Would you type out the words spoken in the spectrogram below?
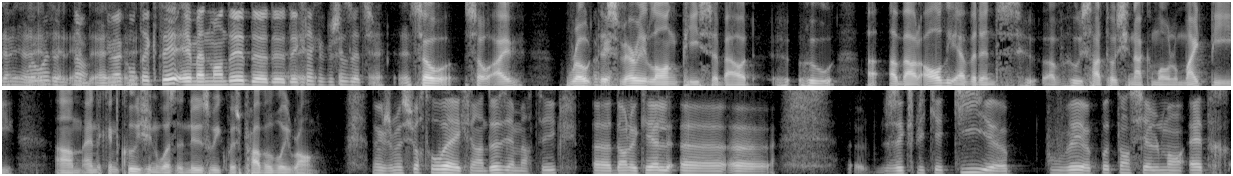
il m'a contacté et m'a demandé de- de- d'écrire quelque chose là-dessus. So, so I wrote Okay. this very long piece about who, uh, about all the evidence who, of who Satoshi Nakamoto might be, um, and the conclusion was that Newsweek was probably wrong. Donc je me suis retrouvé à écrire un deuxième article euh, dans lequel euh, euh, j'expliquais qui pouvait potentiellement être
